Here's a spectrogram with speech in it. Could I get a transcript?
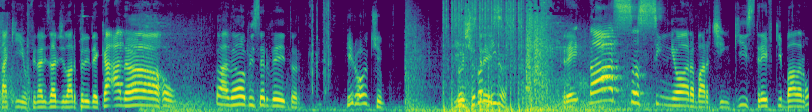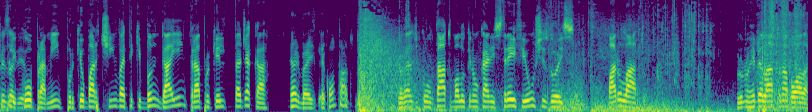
Taquinho, finalizado de lado pelo IDK. Ah, não! Ah, não, Observator. Tirou, tipo. Dois três. Três. Nossa senhora, Bartim. Que strafe, que bala no Complicou pesadelo. pra mim, porque o Bartim vai ter que bangar e entrar, porque ele tá de AK. É, ele vai, é contato. Jogada de contato, o maluco não cai no strafe, 1x2 para o Lato. Bruno Rebelato na bola.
